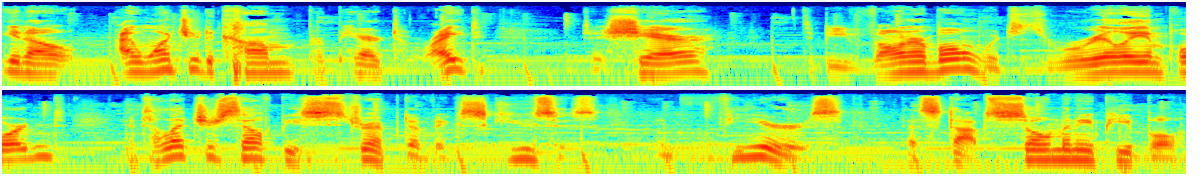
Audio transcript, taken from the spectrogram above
you know, I want you to come prepared to write, to share, to be vulnerable, which is really important, and to let yourself be stripped of excuses and fears that stop so many people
